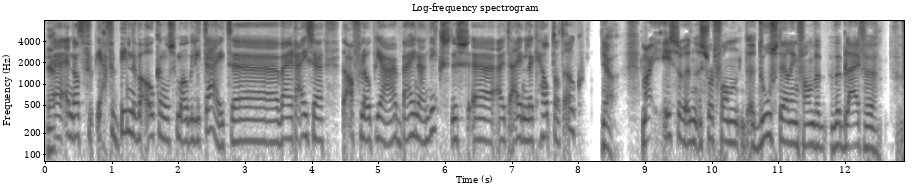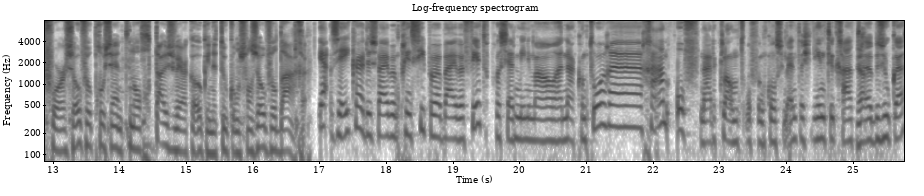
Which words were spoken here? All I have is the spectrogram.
En dat verbinden we ook aan onze mobiliteit. Wij reizen de afgelopen jaar bijna niks, dus uiteindelijk helpt dat ook. Ja, maar is er een soort van doelstelling van we, we blijven voor zoveel procent nog thuiswerken ook in de toekomst van zoveel dagen? Ja, zeker. Dus wij hebben een principe waarbij we 40% minimaal eh, naar kantoor eh, gaan. Of naar de klant of een consument, als je die natuurlijk gaat Ja. eh, bezoeken.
